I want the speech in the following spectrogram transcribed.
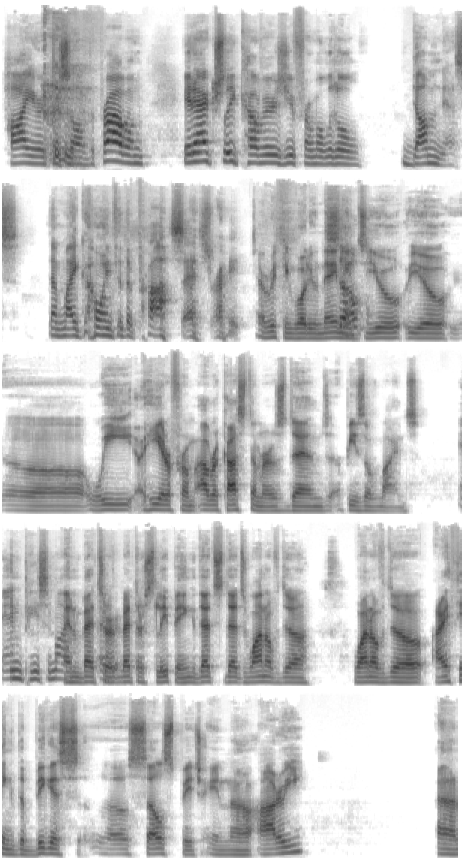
higher to solve the problem, it actually covers you from a little dumbness that might go into the process, right? everything what you name So- it you you uh, we hear from our customers then peace of mind And peace of mind. and better Agree. better sleeping that's that's one of the one of the i think the biggest uh, sales pitch in uh, RE and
